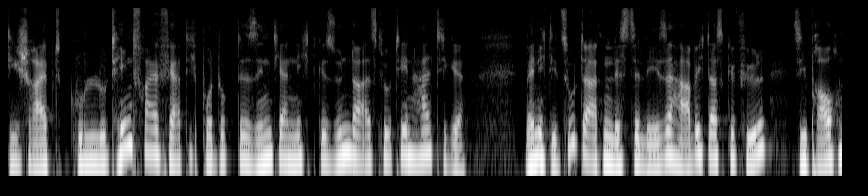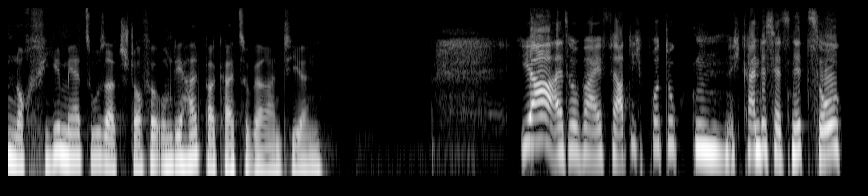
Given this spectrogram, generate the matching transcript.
die schreibt, glutenfreie Fertigprodukte sind ja nicht gesünder als glutenhaltige. Wenn ich die Zutatenliste lese, habe ich das Gefühl, sie brauchen noch viel mehr Zusatzstoffe, um die Haltbarkeit zu garantieren. Ja, also bei Fertigprodukten, ich kann das jetzt nicht so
